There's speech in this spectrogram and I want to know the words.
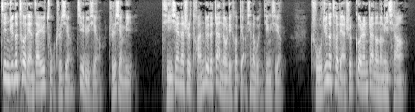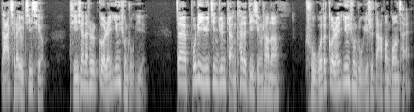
晋军的特点在于组织性、纪律性、执行力，体现的是团队的战斗力和表现的稳定性。楚军的特点是个人战斗能力强，打起来有激情，体现的是个人英雄主义。在不利于晋军展开的地形上呢，楚国的个人英雄主义是大放光彩。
